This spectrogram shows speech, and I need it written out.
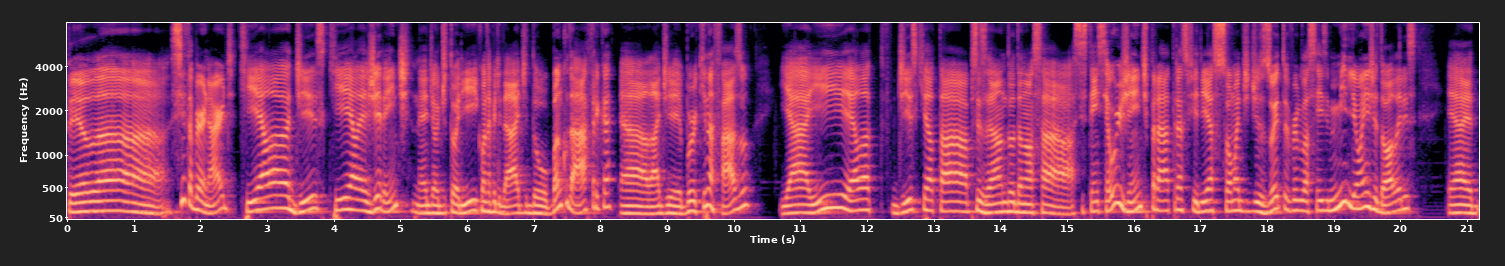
pela Cita Bernard, que ela diz que ela é gerente né, de auditoria e contabilidade do Banco da África, uh, lá de Burkina Faso. E aí ela diz que ela está precisando da nossa assistência urgente para transferir a soma de 18,6 milhões de dólares é,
